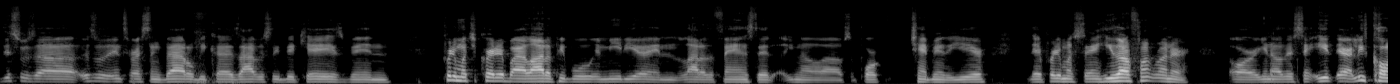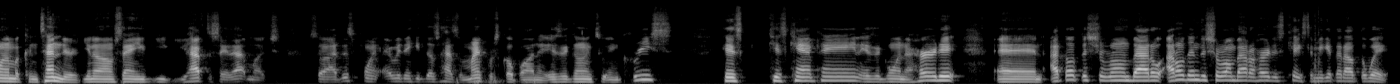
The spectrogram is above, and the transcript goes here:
This was uh this was an interesting battle because obviously Bigg K has been pretty much accredited by a lot of people in media and a lot of the fans that you know uh, support champion of the year. They're pretty much saying he's our front runner, or you know they're saying they're at least calling him a contender. You know what I'm saying? You, you, you have to say that much. So at this point, everything he does has a microscope on it. Is it going to increase his his campaign? Is it going to hurt it? And I thought the Charron battle, I don't think the Charron battle hurt his case. Let me get that out the way.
